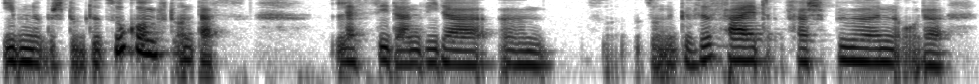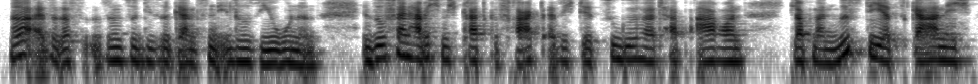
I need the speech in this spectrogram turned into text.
eben eine bestimmte Zukunft. Und das lässt sie dann wieder ähm, so, so eine Gewissheit verspüren oder, ne, also das sind so diese ganzen Illusionen. Insofern habe ich mich gerade gefragt, als ich dir zugehört habe, Aaron, ich glaube, man müsste jetzt gar nicht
